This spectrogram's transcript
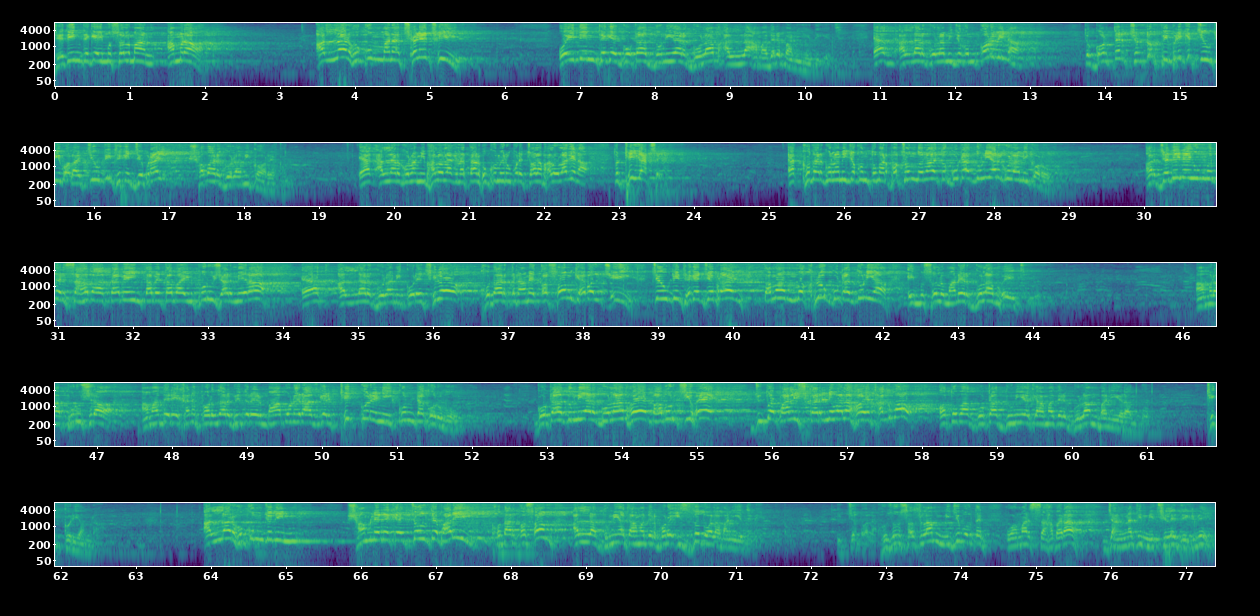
যেদিন থেকে এই মুসলমান আমরা আল্লাহর হুকুম মানা ছেড়েছি, ওই দিন থেকে গোটা দুনিয়ার গোলাম আল্লাহ আমাদের বানিয়ে দিয়েছে। এক আল্লাহর গোলামি যখন করবি না, তো গর্তের ছোট্ট পিঁপড়িকে চিউটি বলা হয়। চিউটি থেকে জেব্রাইল সবার গোলামি কর এখন। এক আল্লাহর গোলামি ভালো লাগে না, তার হুকুমের উপরে চলা ভালো লাগে না, তো ঠিক আছে। এক খোদার গোলামি যখন তোমার পছন্দ নয়, তো গোটা দুনিয়ার গোলামি করো। আর যেদিন এই উম্মতের সাহাবা তাবেইন তাবে তাবাইন পুরুষ আর মেয়েরা এক আল্লাহর গোলামি করেছিল, খোদার নামে কসম খেয়ে বলছি, চেউটি থেকে জেব্রাইল তাম মখলুক গোটা দুনিয়া এই মুসলমানের গোলাম হয়েছিল আমরা পুরুষরা আমাদের এখানে পর্দার ভিতরের মা বোনের আজকের ঠিক করে নি, কোনটা করব। গোটা দুনিয়ার গোলাম হয়ে, বাবুর্চি হয়ে, জুতো পালিশ কারণেওয়ালা হয়ে থাকব অথবা গোটা দুনিয়াকে আমাদের গোলাম বানিয়ে রাখব। ঠিক করি আমরা। আল্লাহর হুকুম যদি সামনে রেখে চলতে পারি, খোদার কসম, আল্লাহ দুনিয়াতে আমাদের বড় ইজ্জতওয়ালা বানিয়ে দেবে। ইজ্জতওয়ালা। হুজুর সাসলাম নিজে বলতেন, ও আমার সাহাবারা, জান্নাতি মিছিলে দেখবে?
